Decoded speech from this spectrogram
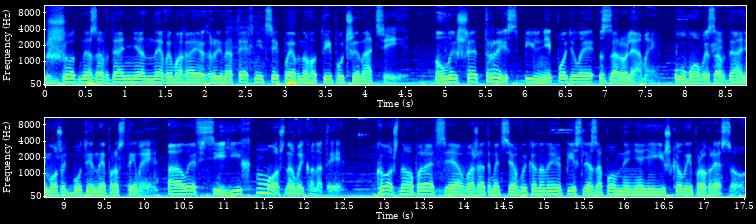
Жодне завдання не вимагає гри на техніці певного типу чи нації. Лише три спільні поділи за ролями. Умови завдань можуть бути непростими, але всі їх можна виконати. Кожна операція вважатиметься виконаною після заповнення її шкали прогресу.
